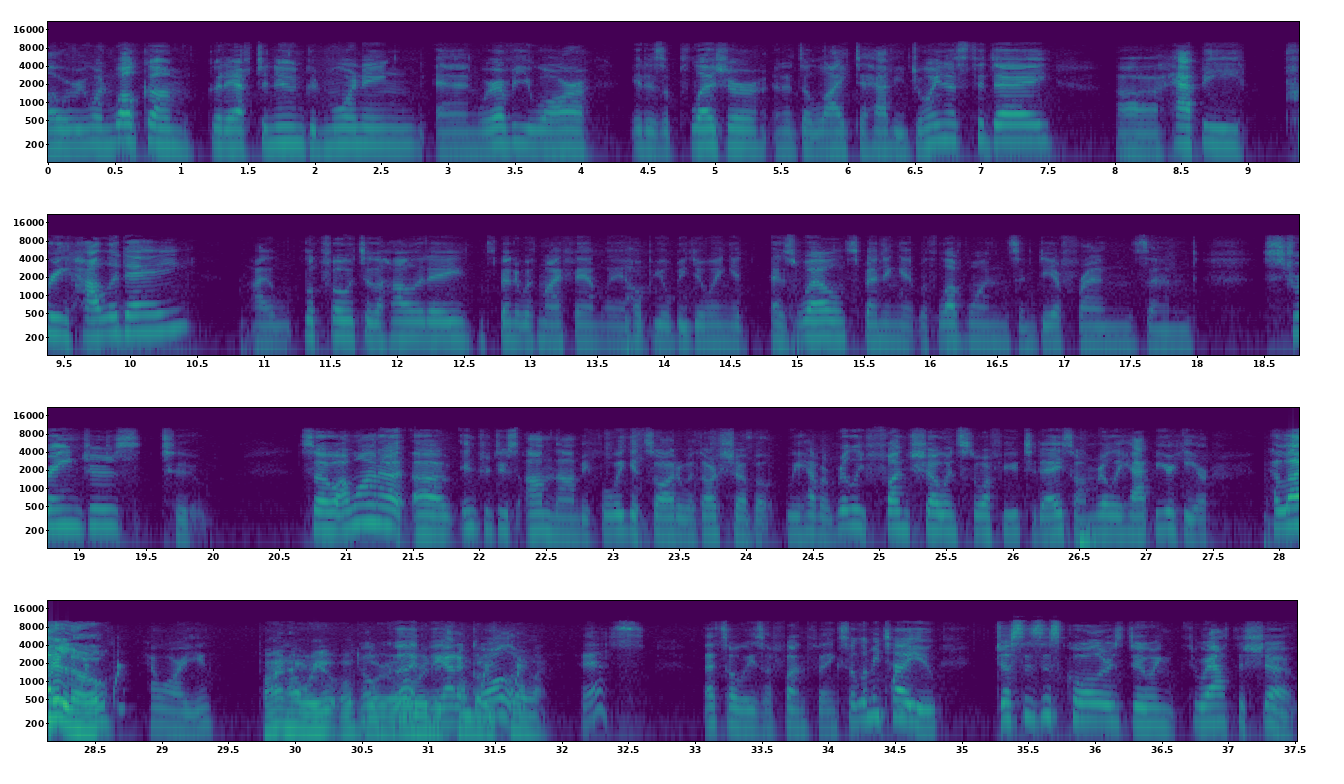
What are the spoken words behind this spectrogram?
Hello, everyone. Welcome. Good afternoon, good morning, and wherever you are, it is a pleasure and a delight to have you join us today. Uh, happy pre holiday. I look forward to the holiday and spend it with my family. I hope you'll be doing it as well, spending it with loved ones and dear friends and strangers too. So, I want to uh, introduce Amnon before we get started with our show, but we have a really fun show in store for you today, so I'm really happy you're here. Hello. Hello. How are you? Fine. How are you? Oh, Oh, boy, good. already We got a somebody's caller. calling. Yes, that's always a fun thing. So let me tell you, just as this caller is doing throughout the show,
